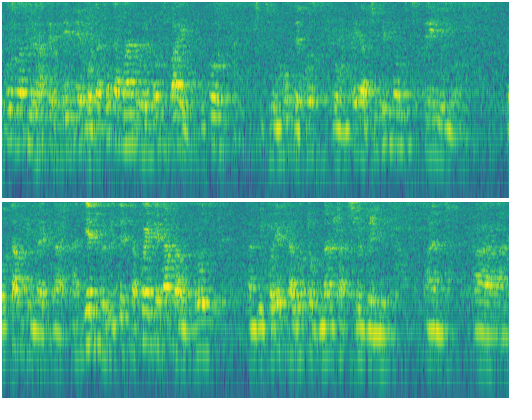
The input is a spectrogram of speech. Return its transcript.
Because what will happen maybe a boda man will not buy it because it will move the cost from either 2 million to 3 million or something like that. And yet we register quite a number of those and we collect a lot of non-tax revenue and uh,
